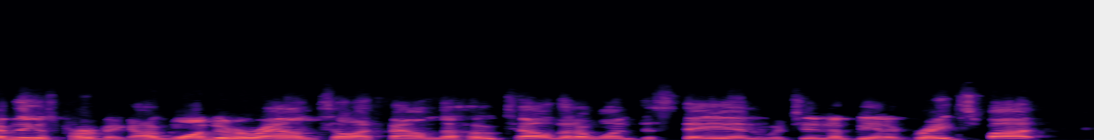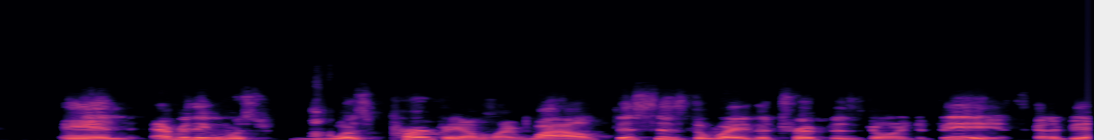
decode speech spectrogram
Everything was perfect. I wandered around till I found the hotel that I wanted to stay in, which ended up being a great spot, and everything was was perfect. I was like, "Wow, this is the way the trip is going to be. It's going to be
